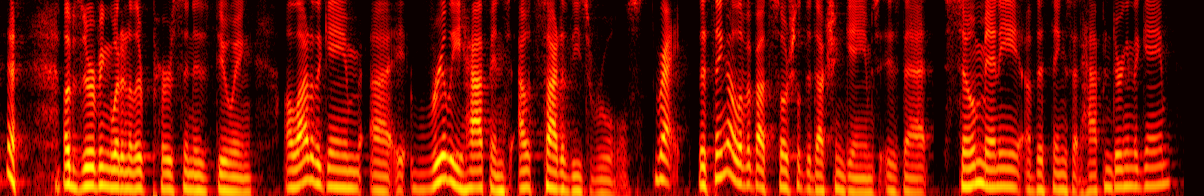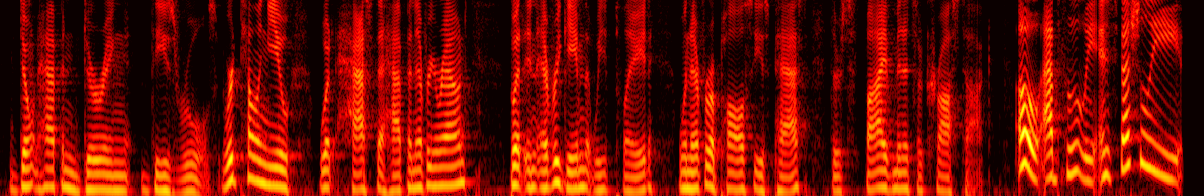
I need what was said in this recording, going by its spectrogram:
observing what another person is doing. A lot of the game, uh, it really happens outside of these rules. Right. The thing I love about social deduction games is that so many of the things that happen during the game don't happen during these rules. We're telling you what has to happen every round, but in every game that we've played, whenever a policy is passed, there's five minutes of crosstalk. Oh, absolutely. And especially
